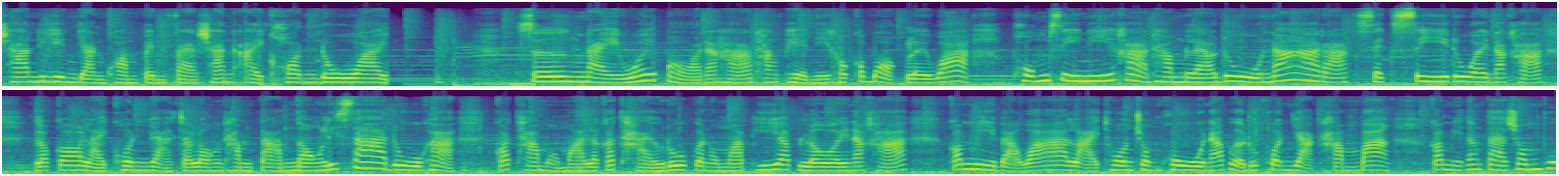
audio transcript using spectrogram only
ชั่นที่ยืนยันความเป็นแฟชั่นไอคอนด้วย ซึ่งในเว่ยป๋อนะคะ ทางเพจนี้เขาก็บอกเลยว่า ผมสีนี้ค่ะทำแล้วดูน่ารักเซ็กซี่ด้วยนะคะ แล้วก็หลายคนอยากจะลองทำตามน้องลิซ่าดูค่ะ ก็ทำออกมาแล้วก็ถ่ายรูปกันออกมาเพียบเลยนะคะ ก็มีแบบว่าหลายโทนชมพูนะเผื่อทุกคนอยากทำบ้าง ก็มีตั้งแต่ชมพู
